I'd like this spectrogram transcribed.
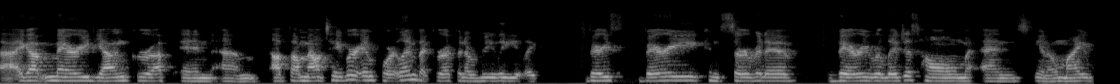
I got married young, grew up in um, up on Mount Tabor in Portland, but grew up in a really like very very conservative, very religious home, and you know my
